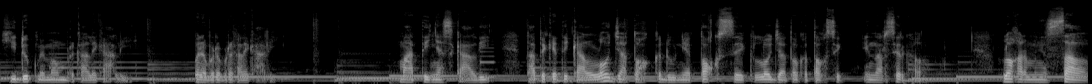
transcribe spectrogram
Hidup memang berkali-kali benar-benar berkali-kali. Matinya sekali tapi ketika lo jatuh ke dunia toxic lo jatuh ke toxic inner circle lo akan menyesal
